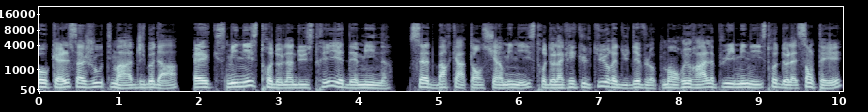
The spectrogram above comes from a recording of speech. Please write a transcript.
Auquel s'ajoute Majbeda, ex-ministre de l'Industrie et des Mines, Sed Barkat ancien ministre de l'Agriculture et du Développement Rural puis ministre de la Santé,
